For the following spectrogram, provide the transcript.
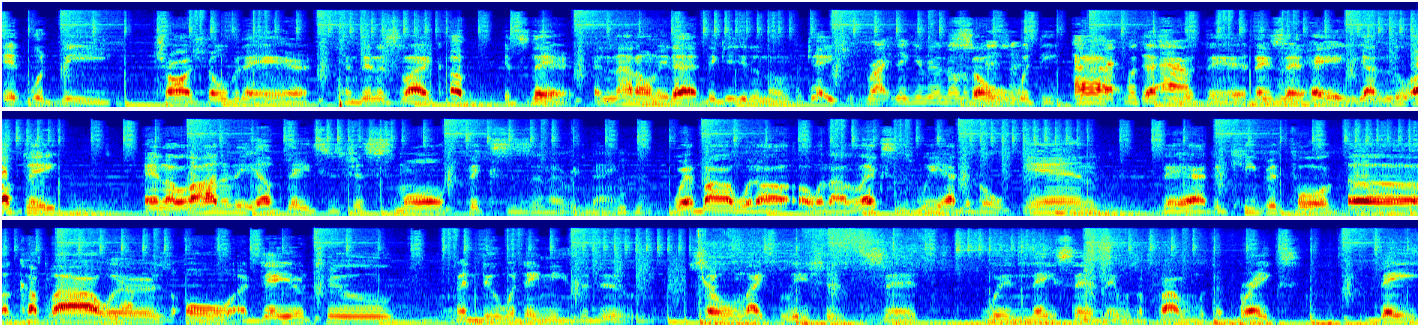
it would be charged over the air, and then it's like, oh, it's there. And not only that, they give you the notification. Right, they give you a notification. So with the app With the that's app. with there, they said, hey, you got a new update. And a lot of the updates is just small fixes and everything. Mm-hmm. Whereby with our with our Lexus, we had to go in. They had to keep it for uh, a couple hours or a day or two and do what they need to do. So like Alicia said, when they said there was a problem with the brakes, they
